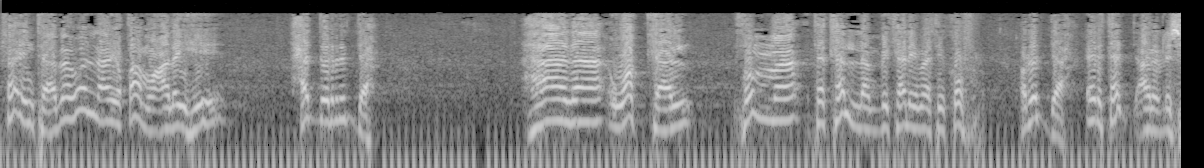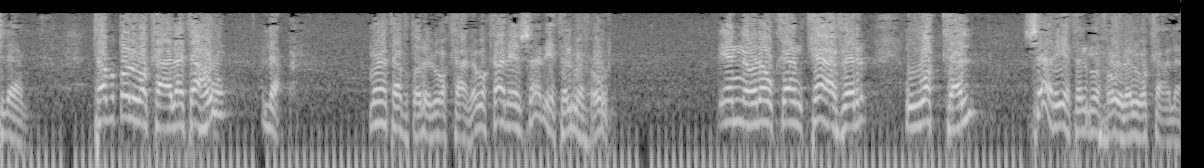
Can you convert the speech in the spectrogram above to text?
فإن تاب ولا يقام عليه حد الردة. هذا وكل ثم تكلم بكلمة كفر. ردة ارتد عن الإسلام. تبطل وكالته؟ لا. ما تبطل الوكالة. وكالة سارية المفعول. لأنه لو كان كافر وكل سارية المفعول الوكالة.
